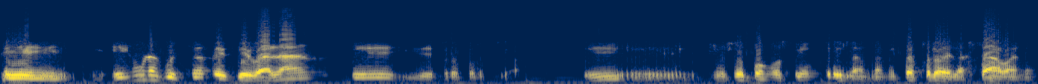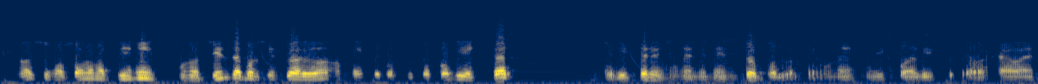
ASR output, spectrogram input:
es una cuestión de, balance y de proporción. yo pongo siempre la, metáfora de las sábanas. ¿no? Si una sábana tiene un 80% de algodón, un 20% de poliéster, el poliéster es un elemento, por lo que una vez me dijo alguien que trabajaba en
